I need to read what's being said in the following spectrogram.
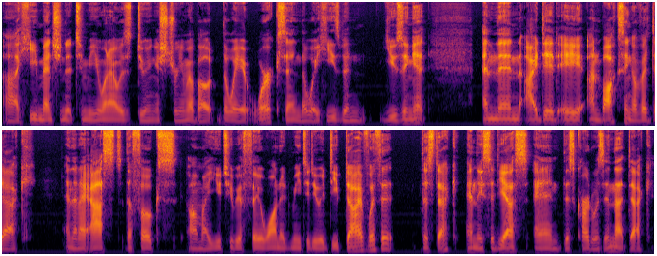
Uh, he mentioned it to me when I was doing a stream about the way it works and the way he's been using it. And then I did a unboxing of a deck, and then I asked the folks on my YouTube if they wanted me to do a deep dive with it, this deck, and they said yes. And this card was in that deck,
